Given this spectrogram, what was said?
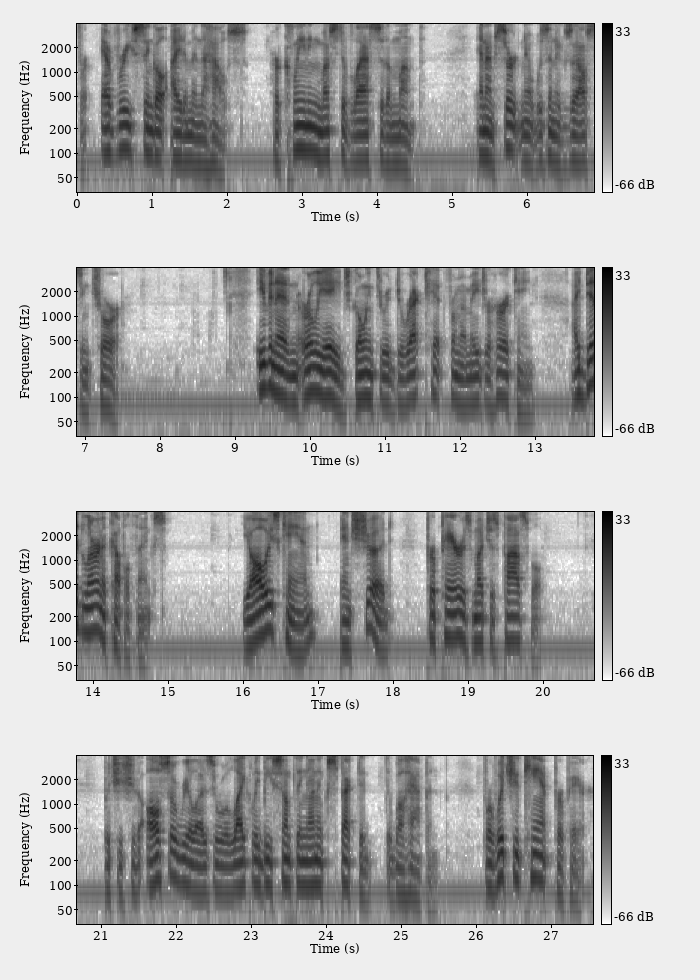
for every single item in the house. Her cleaning must have lasted a month, and I'm certain it was an exhausting chore. Even at an early age, going through a direct hit from a major hurricane, I did learn a couple things. You always can and should prepare as much as possible. But you should also realize there will likely be something unexpected that will happen, for which you can't prepare.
